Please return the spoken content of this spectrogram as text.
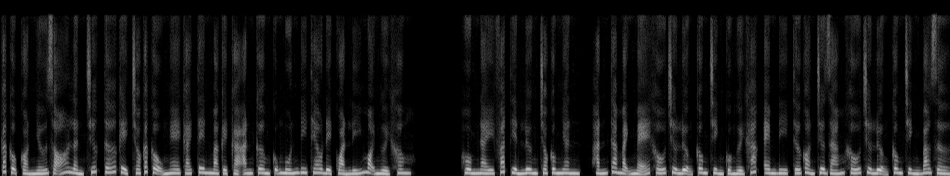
các cậu còn nhớ rõ lần trước tớ kể cho các cậu nghe cái tên mà kể cả ăn cơm cũng muốn đi theo để quản lý mọi người không? Hôm nay phát tiền lương cho công nhân, hắn ta mạnh mẽ khấu trừ lượng công trình của người khác em đi tớ còn chưa dám khấu trừ lượng công trình bao giờ,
